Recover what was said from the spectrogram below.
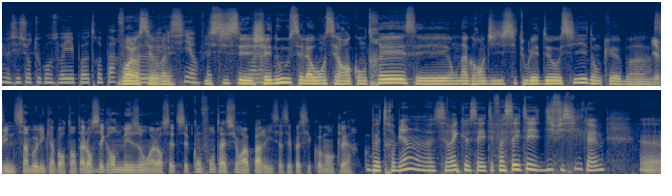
Mais c'est surtout qu'on se voyait pas autre part. Voilà, c'est vrai. Ici, en fait. ici c'est chez nous, c'est là où on s'est rencontrés, c'est on a grandi ici tous les deux aussi, donc euh, bah, Il y avait une symbolique importante. Alors ces grandes maisons, alors cette, cette confrontation à Paris, ça s'est passé comment, Claire? Bah, Très bien. C'est vrai que ça a été, ça a été difficile quand même. Euh,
